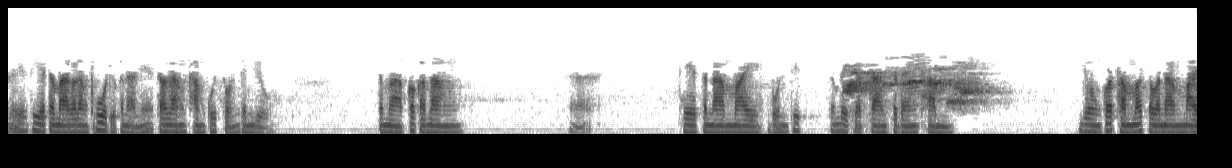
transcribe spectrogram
แลวที่อาตมากำลังพูดอยู่ขณะนี้กำลังทำกุศลกันอยู่อาตมาก็กำลังเทศนาใหม่บุญที่สำเร็จจากการแสดงธรรมโยมก็ทำมัสวนาใหม่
